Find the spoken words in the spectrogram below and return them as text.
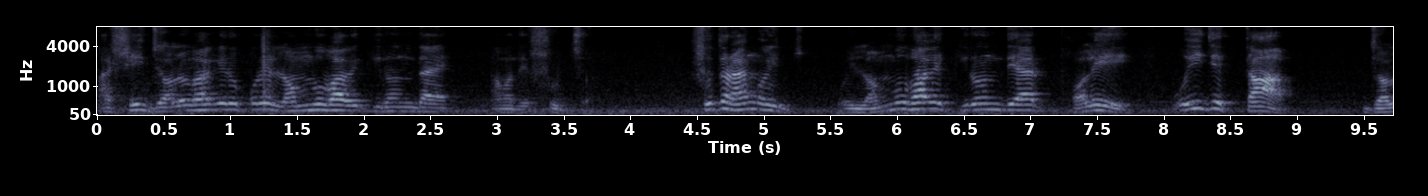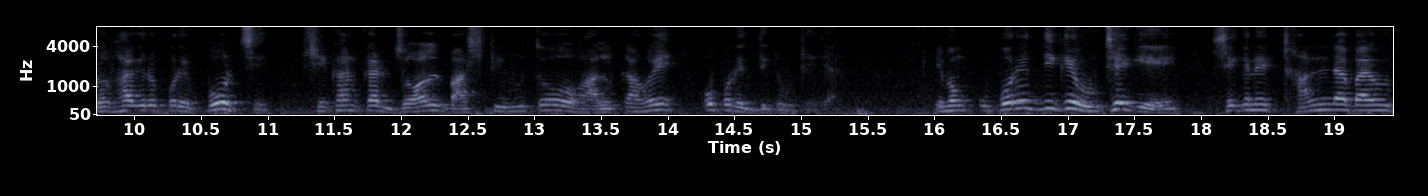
আর সেই জলভাগের উপরে লম্বভাবে কিরণ দেয় আমাদের সূর্য। সুতরাং ওই ওই লম্বভাবে কিরণ দেওয়ার ফলে ওই যে তাপ জলভাগের ওপরে পড়ছে, সেখানকার জল বাষ্পীভূত ও হালকা হয়ে ওপরের দিকে উঠে যায়। এবং উপরের দিকে উঠে গিয়ে সেখানে ঠান্ডা বায়ুর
